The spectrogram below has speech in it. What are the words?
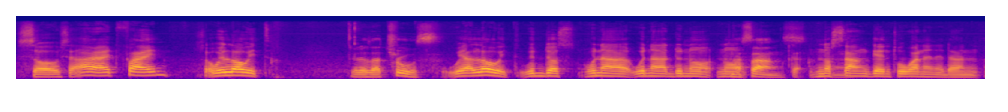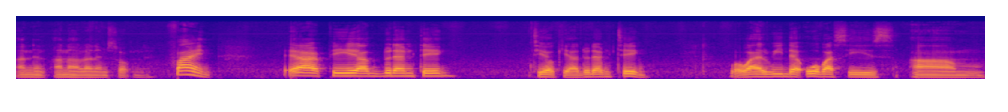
So we say, all right, fine. So we love it. It was a truce. We allow it. We just we not we not do no no, No songs. no song then to one another and, and, and all of them something. Fine. ARP I do them thing. TOK I do them thing. But while we the overseas, um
